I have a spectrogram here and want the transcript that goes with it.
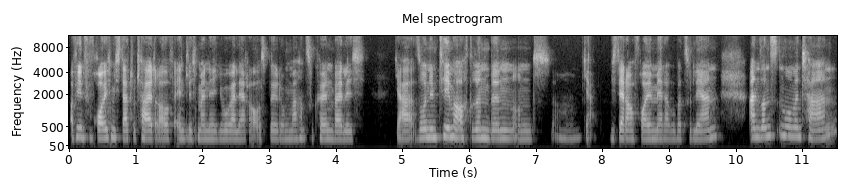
Auf jeden Fall freue ich mich da total drauf, endlich meine Yogalehrerausbildung machen zu können, weil ich ja so in dem Thema auch drin bin und äh, ja, mich sehr darauf freue, mehr darüber zu lernen. Ansonsten momentan ähm,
